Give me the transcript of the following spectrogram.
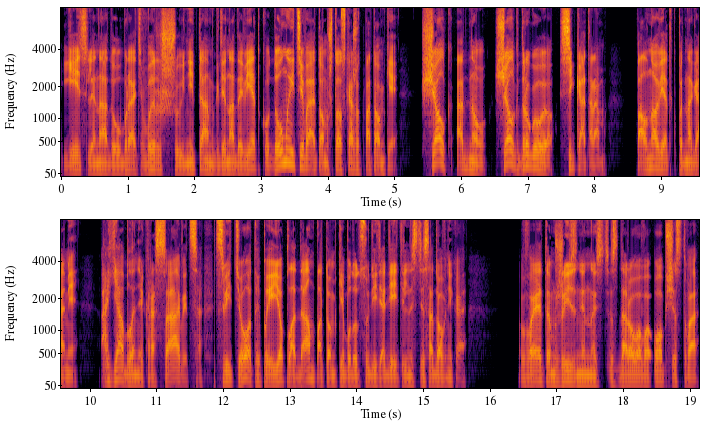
Если надо убрать выросшую не там, где надо ветку, думаете вы о том, что скажут потомки? Щелк одну, щелк другую, секатором. Полно веток под ногами. А яблоня красавица, цветет, и по ее плодам потомки будут судить о деятельности садовника. В этом жизненность здорового общества,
